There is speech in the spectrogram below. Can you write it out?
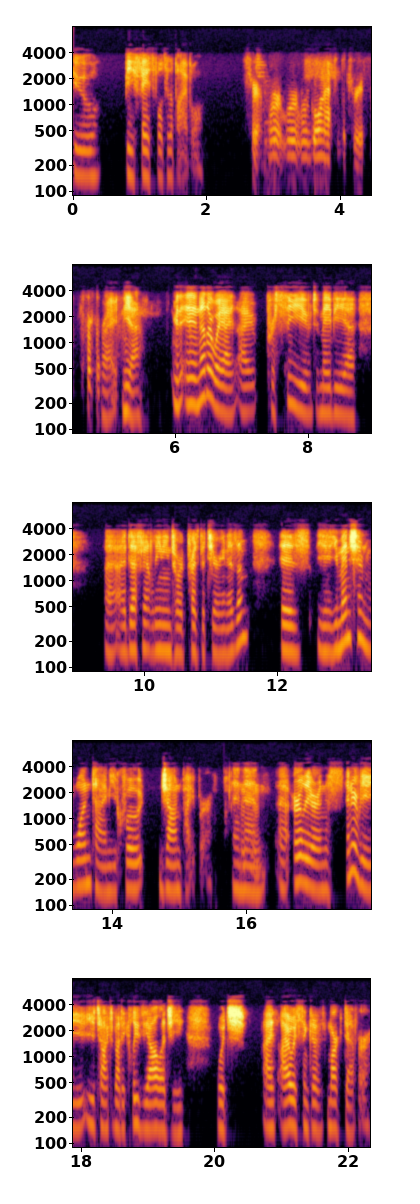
to be faithful to the Bible. Sure. We're we're we're going after the truth. Right. Yeah. In, in another way, I, I perceived maybe a a definite leaning toward Presbyterianism is you, you mentioned one time you quote John Piper, and mm-hmm. then uh, earlier in this interview you, you, talked about ecclesiology, which I, I always think of Mark Dever.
